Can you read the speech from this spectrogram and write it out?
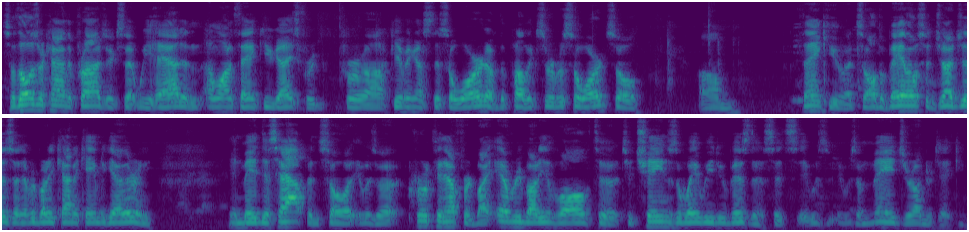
So those are kind of the projects that we had, and I want to thank you guys for for uh, giving us this award of the Public Service Award. So um, thank you. It's all the bailiffs and judges and everybody kind of came together and and made this happen. So it was a Herculean effort by everybody involved to, to change the way we do business. It's it was it was a major undertaking.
